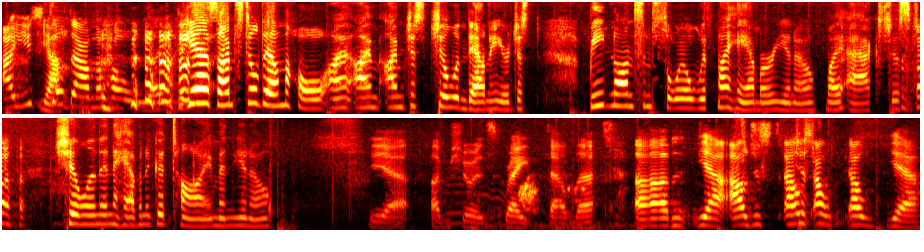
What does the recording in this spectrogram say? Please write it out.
Are you still Yeah. down the hole? lady? yes, I'm still down the hole. I, I'm I'm just chilling down here, just beating on some soil with my hammer, you know, my axe, just chilling and having a good time, and you know, Yeah, I'm sure it's great down there. Um, yeah, I'll just, I'll, Just- I'll, I'll, yeah,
